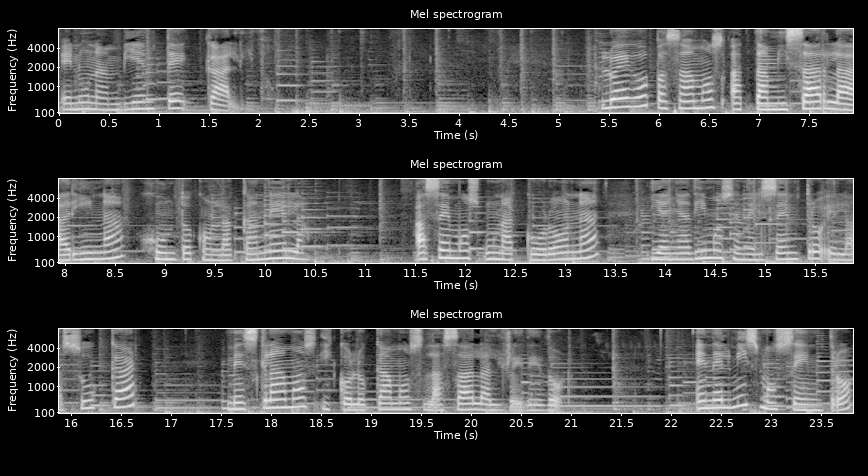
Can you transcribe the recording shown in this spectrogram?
en un ambiente cálido. Luego pasamos a tamizar la harina junto con la canela. Hacemos una corona y añadimos en el centro el azúcar, mezclamos y colocamos la sal alrededor. En el mismo centro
